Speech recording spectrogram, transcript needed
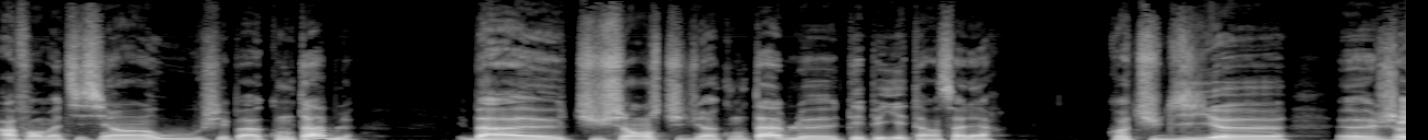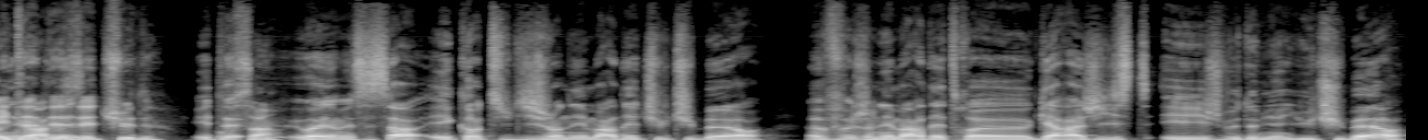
informaticien ou, je sais pas, comptable. Bah, tu changes, tu deviens comptable, t'es payé, t'as un salaire. Quand tu dis, euh, euh, j'en Et ai marre des études et pour ça. Ouais, non, mais c'est ça. Et quand tu dis j'en ai marre d'être youtubeur, enfin, j'en ai marre d'être euh, garagiste et je veux devenir youtubeur,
